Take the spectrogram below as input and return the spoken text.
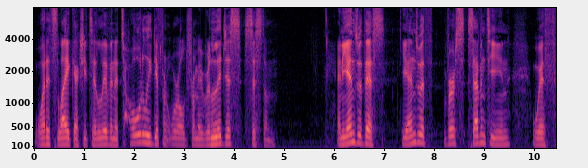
what it's like actually to live in a totally different world from a religious system. And he ends with this. He ends with verse 17 with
